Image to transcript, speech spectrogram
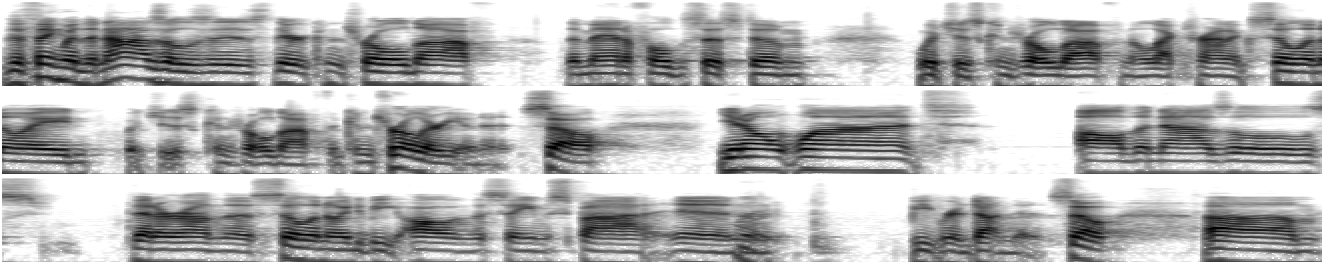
the thing with the nozzles is they're controlled off the manifold system, which is controlled off an electronic solenoid, which is controlled off the controller unit. So you don't want all the nozzles that are on the solenoid to be all in the same spot and right. be redundant. So, um,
